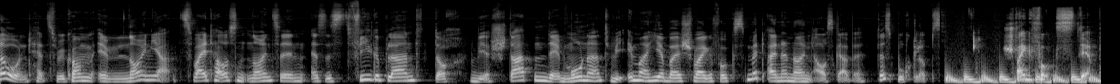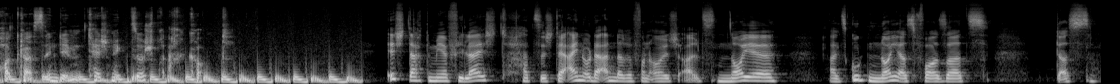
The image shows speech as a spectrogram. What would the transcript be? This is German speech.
Hallo und herzlich willkommen im neuen Jahr 2019. Es ist viel geplant, doch wir starten den Monat wie immer hier bei Schweigefuchs mit einer neuen Ausgabe des Buchclubs. Schweigefuchs, der Podcast, in dem Technik zur Sprache kommt. Ich dachte mir, vielleicht hat sich der ein oder andere von euch als neue, als guten Neujahrsvorsatz das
